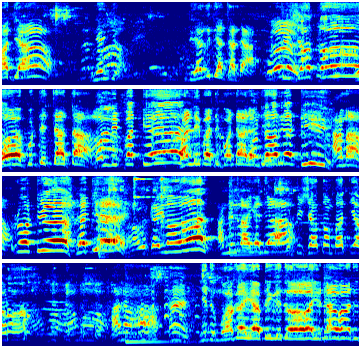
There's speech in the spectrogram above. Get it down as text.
பாத்தியா? நெஞ்சு. சாத்தாண்டா குட்டி சாத்தா. ஓ குட்டி சாத்தா. பள்ளிப்பட்டி பள்ளிப்பட்டி கொண்டாடி ரெட்டி. ஆமா. ரொட்டி. ரெட்டி. அவர் கையிலால். அங்கிருந்து வாங்கியா குட்டி சாத்தம் பாத்தியாடா? ஆனா இது முகம் எப்படிங்குதோ என்னவோ அது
